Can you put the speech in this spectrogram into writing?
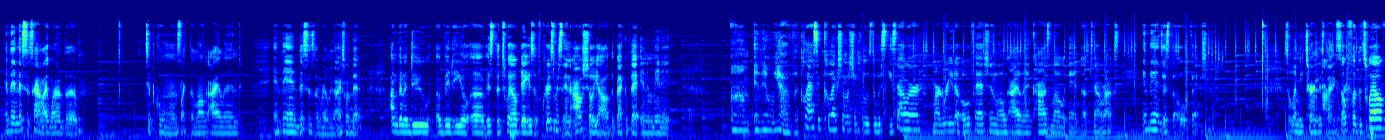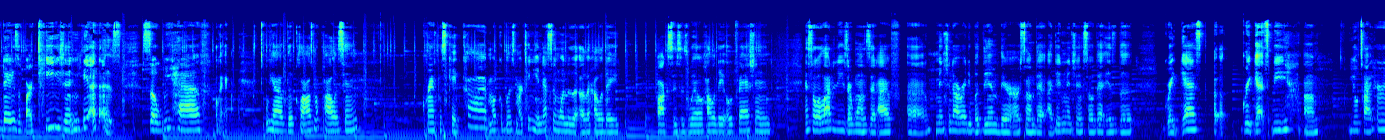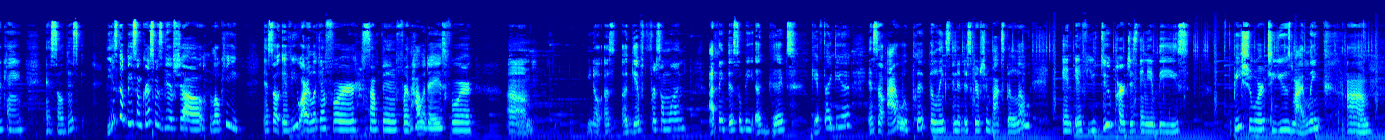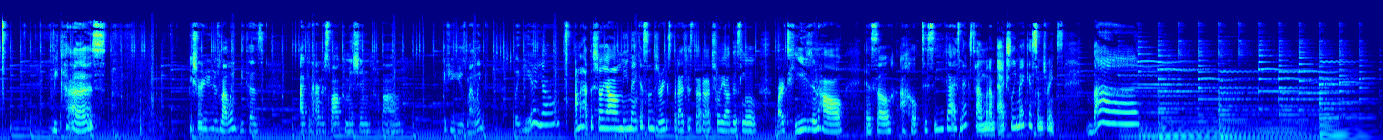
And then this is kind of like one of the typical ones, like the Long Island. And then this is a really nice one that I'm gonna do a video of. It's the 12 days of Christmas, and I'll show y'all the back of that in a minute. Um, and then we have the classic collection, which includes the whiskey sour, margarita, old fashioned, Long Island, Cosmo, and Uptown Rocks. And then just the old fashioned. So let me turn this thing. So for the 12 days of Bartesian, yes. So we have, okay, we have the Cosmopolitan, Krampus Cape Cod, Mocha Bliss Martini, and that's in one of the other holiday boxes as well, Holiday Old Fashioned. And so a lot of these are ones that I've uh, mentioned already, but then there are some that I didn't mention. So that is the Great Gas, uh, Great Gatsby, um, Yuletide Hurricane. And so this, these could be some Christmas gifts, y'all, low key. And so if you are looking for something for the holidays, for, um, you know, a, a gift for someone, I think this will be a good gift idea. And so I will put the links in the description box below. And if you do purchase any of these, be sure to use my link um, because, be sure you use my link because I can earn a small commission um, if you use my link. But yeah, y'all, I'm gonna have to show y'all me making some drinks, but I just thought I'd show y'all this little Bartesian haul and so I hope to see you guys next time when I'm actually making some drinks. Bye.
